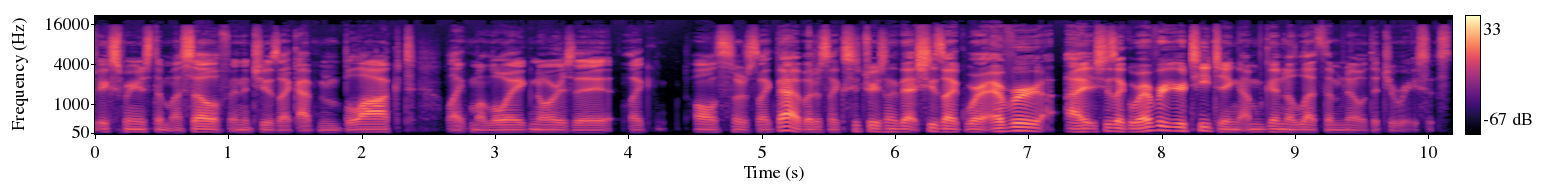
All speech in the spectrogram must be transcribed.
experienced it myself and then she was like I've been blocked like Molloy ignores it like all sorts like that but it's like situations like that. She's like wherever I she's like wherever you're teaching I'm gonna let them know that you're racist.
